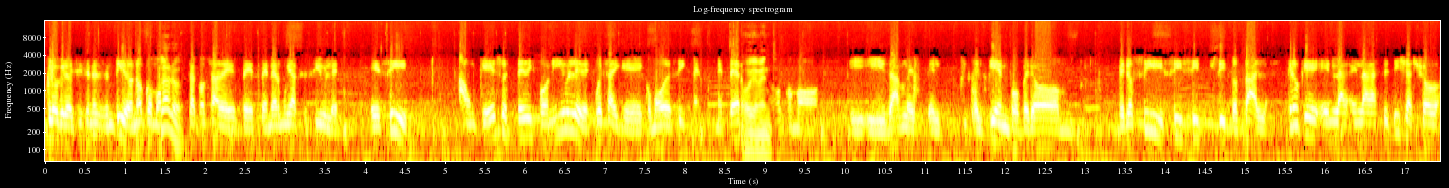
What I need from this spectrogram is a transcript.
creo que lo decís en ese sentido, ¿no? Como Claro. esta cosa de, de tener muy accesible. Eh, sí, aunque eso esté disponible, después hay que, como vos decís, me- meter, Obviamente. ¿no? Como, y, y darle el, el tiempo, pero pero sí, sí, sí, sí, total. Creo que en la, en la gacetilla yo,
